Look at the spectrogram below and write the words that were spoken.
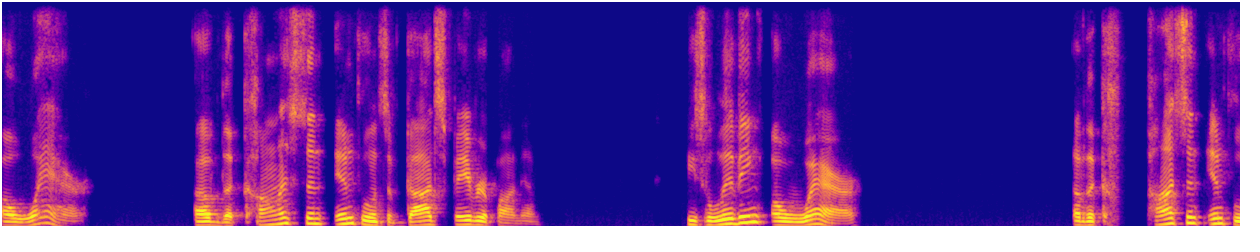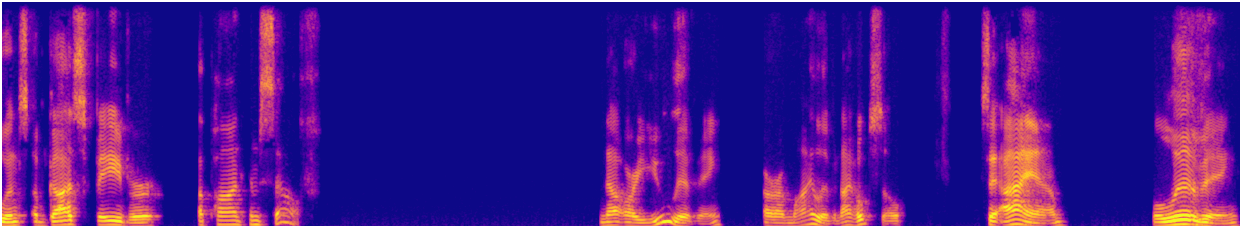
aware of the constant influence of God's favor upon him. He's living aware of the constant influence of God's favor upon himself. Now, are you living, or am I living? I hope so. Say, I am living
